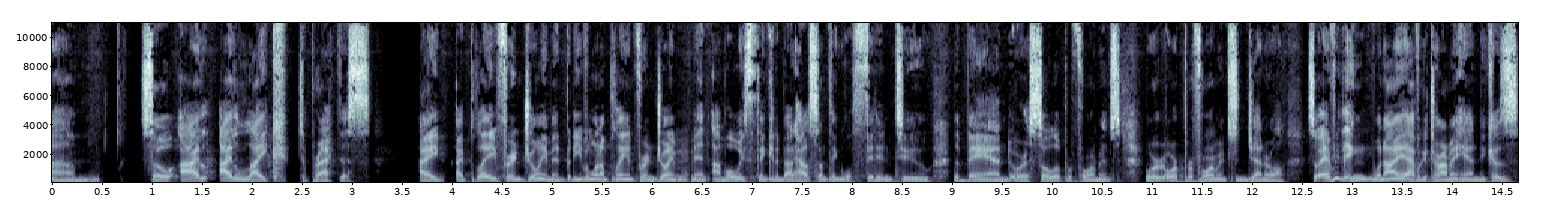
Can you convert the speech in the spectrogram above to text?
Um, so I I like to practice. I, I play for enjoyment, but even when I'm playing for enjoyment, I'm always thinking about how something will fit into the band or a solo performance or, or performance in general. So everything, when I have a guitar in my hand, because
